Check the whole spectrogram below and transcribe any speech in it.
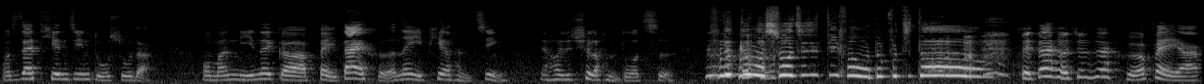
我是在天津读书的，我们离那个北戴河那一片很近，然后就去了很多次。你跟我说这些地方我都不知道。北戴河就是在河北呀，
